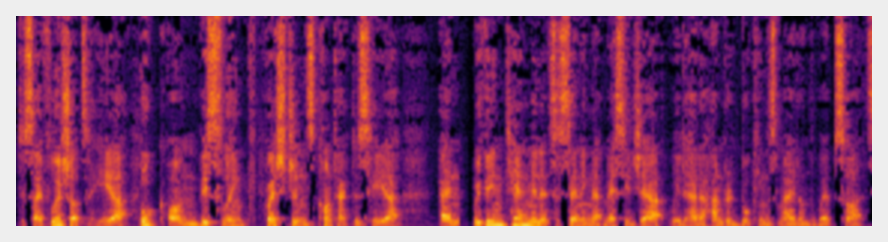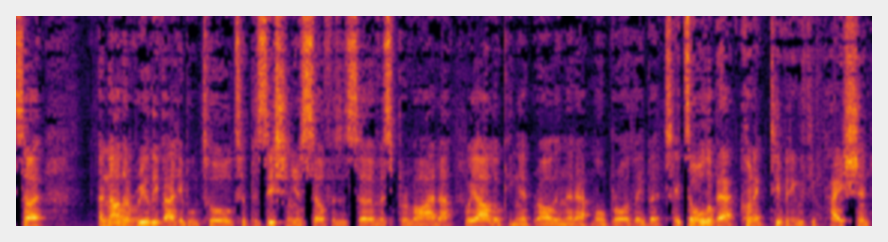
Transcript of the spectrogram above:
to say flu shots are here, book on this link, questions, contact us here. And within 10 minutes of sending that message out, we'd had 100 bookings made on the website. So another really valuable tool to position yourself as a service provider. We are looking at rolling that out more broadly, but it's all about connectivity with your patient,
